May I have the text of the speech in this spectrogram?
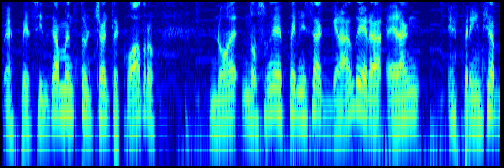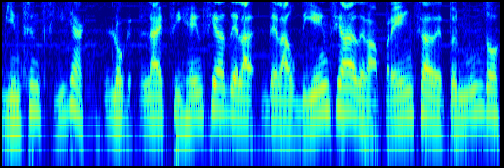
específicamente Uncharted 4 no, no son experiencias grandes, era- eran experiencias bien sencillas. Lo, la exigencia de la, de la audiencia, de la prensa, de todo el mundo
